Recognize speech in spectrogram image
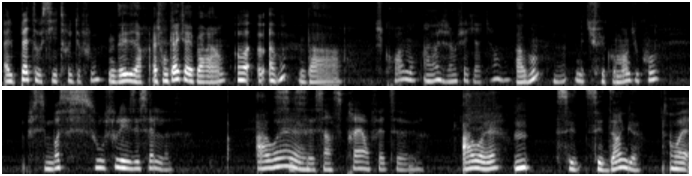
Elles pètent aussi, truc de fou. Délire. Elles font caca, il paraît, hein. Euh, ah bon? Bah, je crois, non. Ah moi j'ai jamais fait caca. hein. Ah bon? Mhm. Mais tu fais comment, du coup? Moi c'est sous, sous les aisselles. là. Ah ouais C'est un spray en fait. euh. Ah ouais Mm. C'est c'est dingue. Ouais.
